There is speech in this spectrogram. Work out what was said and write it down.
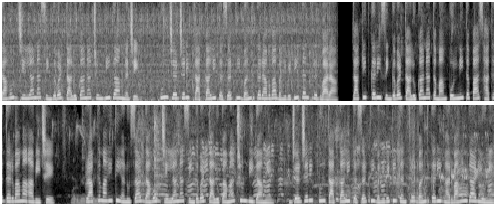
દાહોદ જિલ્લાના સિંગવડ તાલુકાના ચુંડી ગામ નજીક, પુલ જર્જરિત તાત્કાલિક અસરથી બંધ કરાવવા વહીવટી તંત્ર દ્વારા તાકીદ કરી સિંગવડ તાલુકાના તમામ પુલની તપાસ હાથ ધરવામાં આવી છે. પ્રાપ્ત માહિતી અનુસાર દાહોદ જિલ્લાના સિંગવડ તાલુકામાં ચુંડી ગામે જર્જરિત પુલ તાત્કાલિક અસરથી વહીવટી તંત્ર બંધ કરી ભારવાહન ગાડીઓની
